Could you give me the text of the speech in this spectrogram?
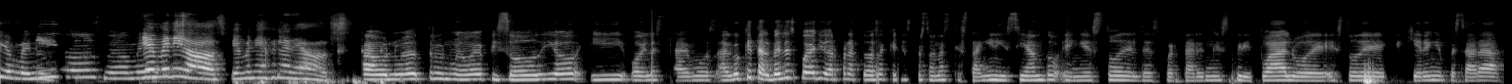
bienvenidos nuevamente. Bienvenidos, bienvenidos, bienvenidos. A otro nuevo episodio y hoy les traemos algo que tal vez les pueda ayudar para todas aquellas personas que están iniciando en esto del despertar en espiritual o de esto de que quieren empezar a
